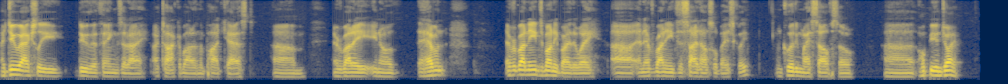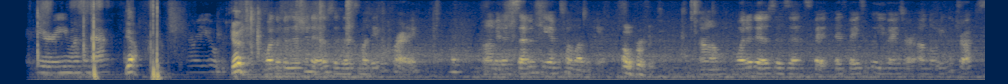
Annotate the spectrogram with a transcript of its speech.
I do actually do the things that I I talk about in the podcast. Um, everybody, you know, they haven't. Everybody needs money, by the way, uh, and everybody needs a side hustle, basically, including myself. So, uh, hope you enjoy. Gary, you want to come back? Yeah. How are you? Good. What the position is, is it's Monday through Friday. Um, it is seven PM to eleven PM. Oh, perfect. Um, what it is, is it's, it's basically you guys are unloading the trucks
